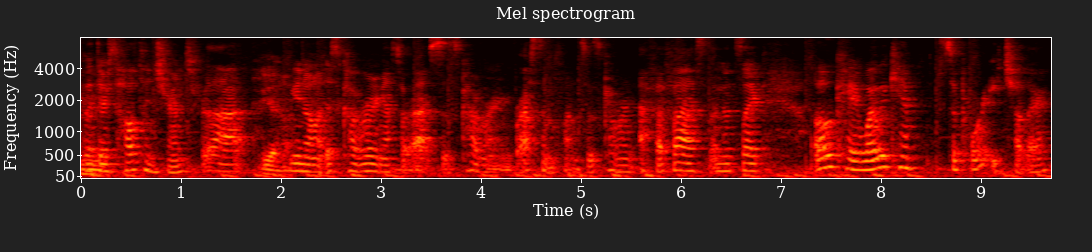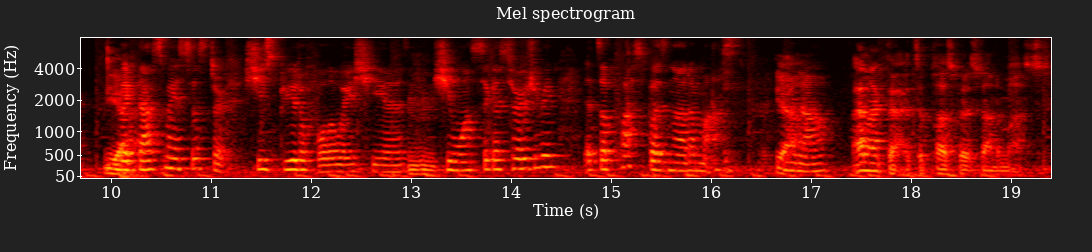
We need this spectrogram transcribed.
but there's health insurance for that. Mm-hmm. Yeah. You know, it's covering SRS, it's covering breast implants, it's covering FFS, and it's like, okay, why we can't support each other? Yeah. Like that's my sister. She's beautiful the way she is. Mhm. She wants to get surgery. It's a plus, but it's not a must. Yeah. You know. I like that. It's a plus, but it's not a must.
